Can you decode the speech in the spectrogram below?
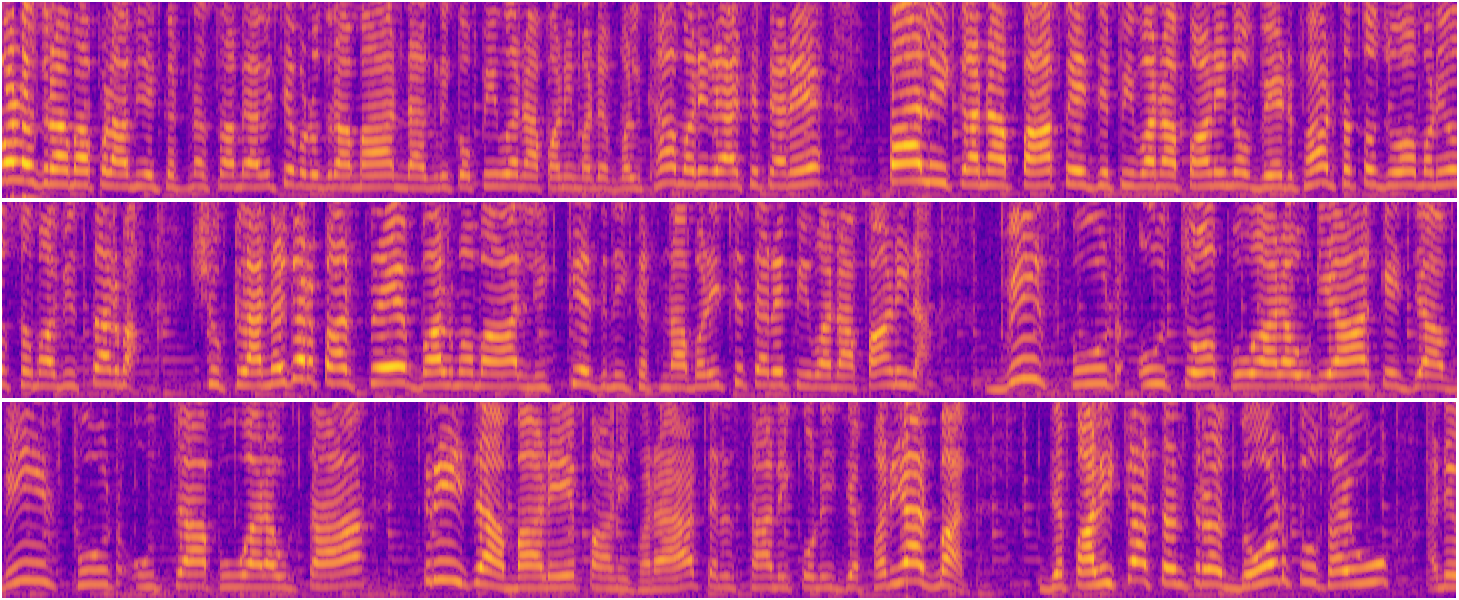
વડોદરામાં પણ આવી એક ઘટના સામે આવી છે. વડોદરામાં નાગરિકો પીવાના પાણી માટે વલખા મારી રહ્યા છે. ત્યારે પાલિકાના પાપે જે પીવાના પાણીનો વેડફાટ થતો જોવા મળ્યો. સમા વિસ્તારમાં શુક્લાનગર પાસે વાલ્વમાં લીકેજની ઘટના બની છે ત્યારે પીવાના પાણીના વીસ ફૂટ ઊંચો ફુવારા ઉડ્યા કે જ્યાં વીસ ફૂટ ઊંચા ફુવારા ઉડતા ત્રીજા માળે પાણી ભરાયા. ત્યારે સ્થાનિકોની જે ફરિયાદ બાદ જે પાલિકા તંત્ર દોડતું થયું અને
